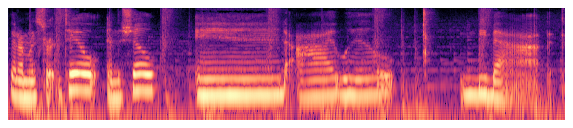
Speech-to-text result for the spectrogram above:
Then I'm gonna start the tail and the shell and I will be back.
